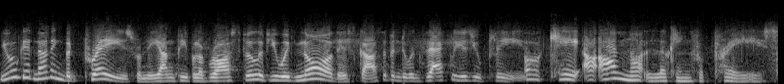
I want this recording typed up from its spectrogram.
You'll get nothing but praise from the young people of Rossville if you ignore this gossip and do exactly as you please. Okay, I- I'm not looking for praise.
